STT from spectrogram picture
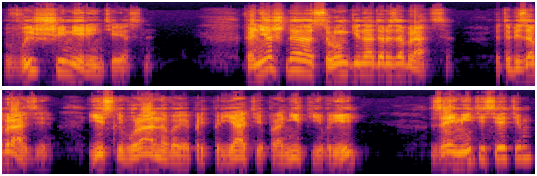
в высшей мере интересно. Конечно, с Рунги надо разобраться. Это безобразие. Если в урановое предприятие проник еврей, займитесь этим,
